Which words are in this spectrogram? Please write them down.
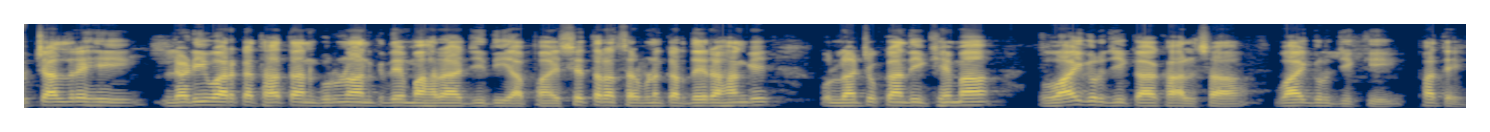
ਚੱਲ ਰਹੀ ਲੜੀਵਾਰ ਕਥਾ ਧੰਨ ਗੁਰੂ ਨਾਨਕ ਦੇਵ ਮਹਾਰਾਜ ਜੀ ਦੀ ਆਪਾਂ ਇਸੇ ਤਰ੍ਹਾਂ ਸਰਵਣ ਕਰਦੇ ਰਹਾਂਗੇ। ਭੁੱਲਾਂ ਚੁੱਕਾਂ ਦੀ ਖਿਮਾ। ਵਾਹਿਗੁਰੂ ਜੀ ਕਾ ਖਾਲਸਾ, ਵਾਹਿਗੁਰੂ ਜੀ ਕੀ ਫਤਿਹ।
